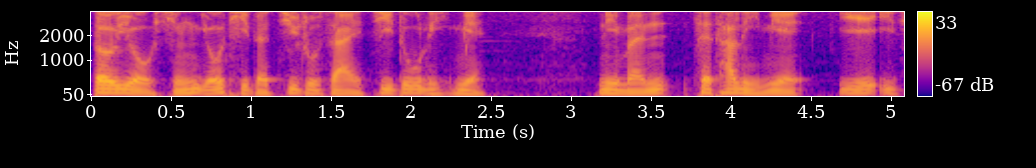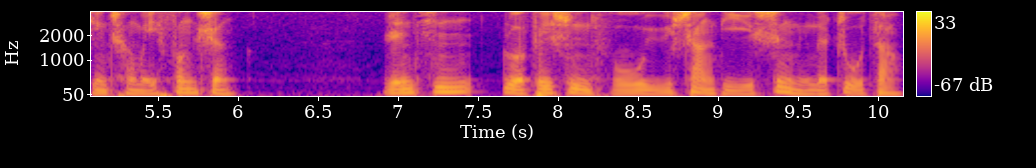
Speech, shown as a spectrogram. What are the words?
都有形有体的居住在基督里面。你们在他里面也已经成为丰盛。人心若非顺服于上帝圣灵的铸造，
